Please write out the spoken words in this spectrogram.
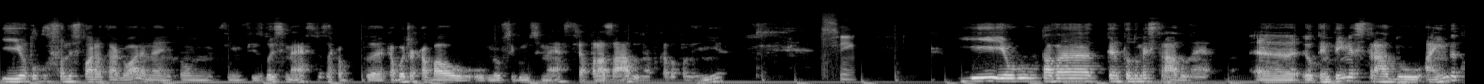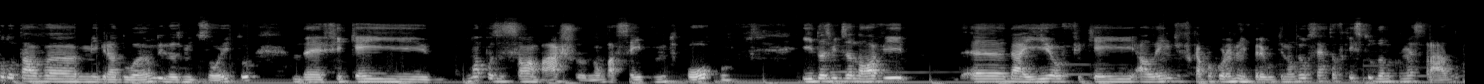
e eu estou cursando História até agora, né, então, enfim, fiz dois semestres, acabou, acabou de acabar o, o, meu segundo semestre, atrasado, né, por causa da pandemia. Sim. E eu estava tentando mestrado, né, Uh, eu tentei mestrado ainda quando eu estava me graduando, em 2018. Né, fiquei uma posição abaixo, não passei muito pouco. E 2019, uh, daí eu fiquei, além de ficar procurando um emprego que não deu certo, eu fiquei estudando para mestrado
